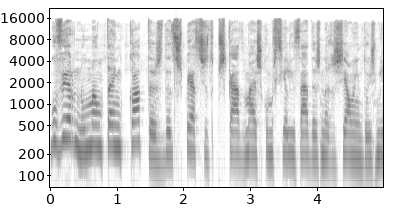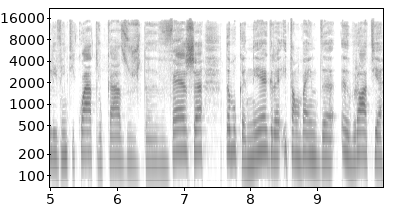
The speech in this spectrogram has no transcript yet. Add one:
Governo mantém cotas das espécies de pescado mais comercializadas na região em 2024, casos da veja, da boca negra e também da abrótia.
